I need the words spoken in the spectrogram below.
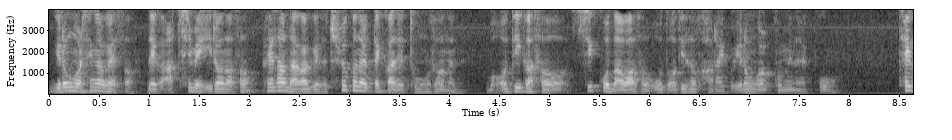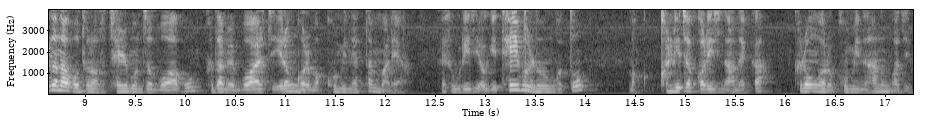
이런 걸 생각했어. 내가 아침에 일어나서 회사 나가기 위해서 출근할 때까지 동선은 뭐 어디 가서 씻고 나와서 옷 어디서 갈아입고 이런 걸 고민했고 퇴근하고 들어서 제일 먼저 뭐 하고 그 다음에 뭐 할지 이런 걸 막 고민했단 말이야. 그래서 우리 여기 테이블 놓은 것도 막 걸리적거리진 않을까? 그런 거를 고민을 하는 거지.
